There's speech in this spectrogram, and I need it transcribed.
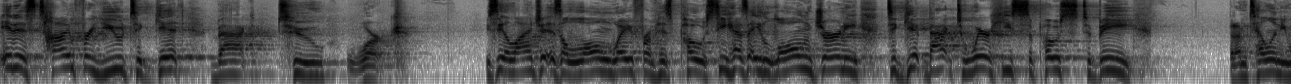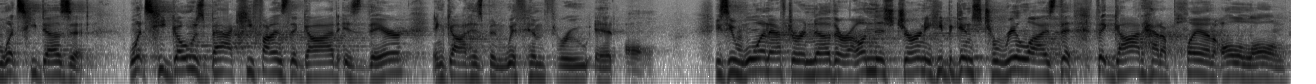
it is time for you to get back to work. You see, Elijah is a long way from his post. He has a long journey to get back to where he's supposed to be. But I'm telling you, once he does it, once he goes back, he finds that God is there and God has been with him through it all. You see, one after another on this journey, he begins to realize that, that God had a plan all along.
